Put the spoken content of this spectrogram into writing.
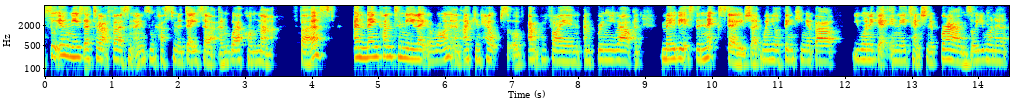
sort your newsletter out first and own some customer data and work on that first. And then come to me later on, and I can help sort of amplify and, and bring you out. And maybe it's the next stage, like when you're thinking about you want to get in the attention of brands or you want to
